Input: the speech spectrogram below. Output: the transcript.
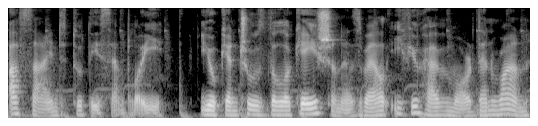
assigned to this employee. You can choose the location as well if you have more than one,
